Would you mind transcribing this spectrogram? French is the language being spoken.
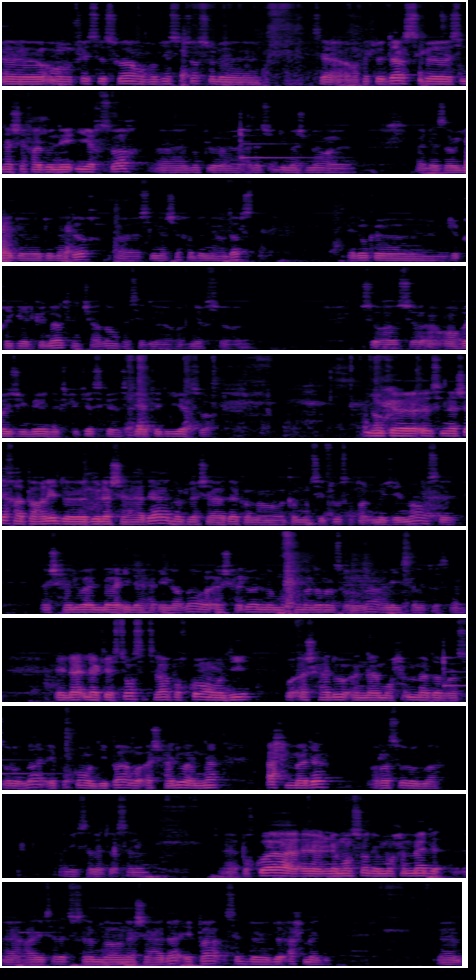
Euh, on fait ce soir, on revient ce soir sur le en dars que Sheikh a donné hier soir, euh, donc à la suite du Majmar euh, à de, Nador. A donné un dars. Et donc euh, j'ai pris quelques notes, Inch'Allah, on va essayer de revenir sur, sur, sur en résumé, d'expliquer ce, qui a été dit hier soir. Donc euh, Sheikh a parlé de, de la Shahada, donc la Shahada comme on, comme on sait tous en tant que musulmans, c'est Ashhadu an la ilaha illallah wa ashhadu anna Muhammadan Rasulullah alayhi salatu wassalam. Et la, la question c'est de savoir pourquoi on dit wa ashhadu anna Muhammadan Rasulullah et pourquoi on dit pas wa ashhadu anna Ahmada Rasulullah alayhi salatu wassalam. Euh, Pourquoi euh, la mention de Muhammad euh, dans la Shahada et pas celle de, Ahmed? Euh,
